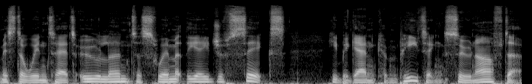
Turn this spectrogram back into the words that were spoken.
Mr. Win Htet Oo learned to swim at the age of six. He began competing soon after.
